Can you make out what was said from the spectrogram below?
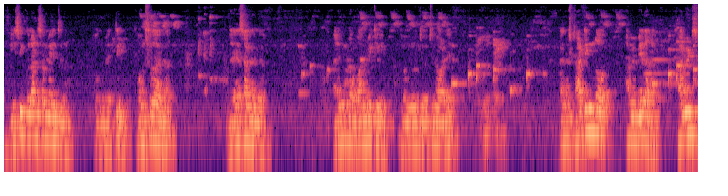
బీసీ కులానికి సంబంధించిన ఒక వ్యక్తి కౌన్సిలర్గా దయాసాగర్ గారు. ఆయన కూడా వాల్మీకి కులం నుంచి వచ్చినవాడే ఆయన స్టార్టింగ్లో ఆమె మీద కామెంట్స్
